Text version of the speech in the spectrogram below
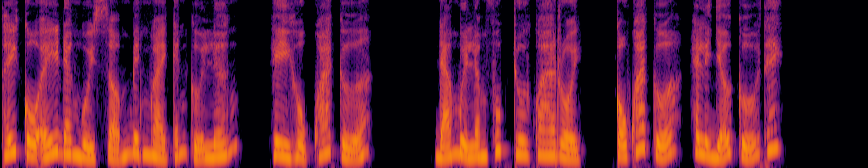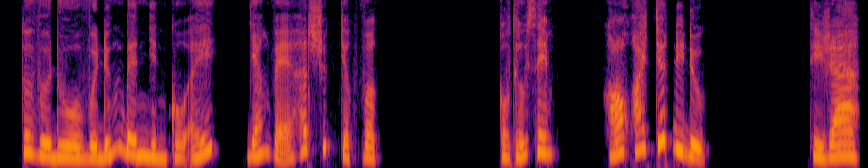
Thấy cô ấy đang ngồi xổm bên ngoài cánh cửa lớn hì hục khóa cửa. Đã 15 phút trôi qua rồi cậu khóa cửa hay là dở cửa thế tôi vừa đùa vừa đứng bên nhìn cô ấy dáng vẻ hết sức chật vật. Cậu thử xem, khó khóa chết đi được. Thì ra,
